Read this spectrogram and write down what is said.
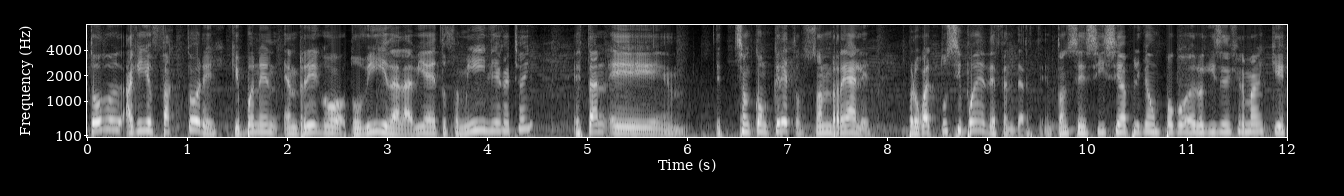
todos aquellos factores que ponen en riesgo tu vida, la vida de tu familia, ¿cachai? Están, eh, son concretos, son reales, por lo cual tú sí puedes defenderte. Entonces sí se aplica un poco de lo que dice Germán, que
